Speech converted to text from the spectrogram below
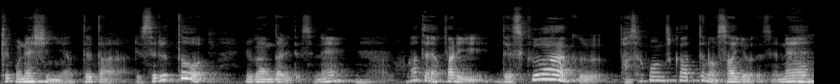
結構熱心にやってたりすると歪んだりですね。あとやっぱりデスクワーク、パソコン使っての作業ですよね。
